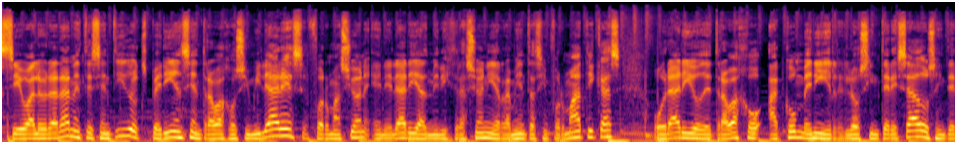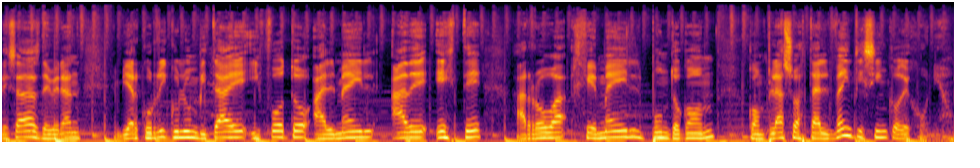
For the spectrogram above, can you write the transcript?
Se valorará en este sentido experiencia en trabajos similares, formación en el área de administración y herramientas informáticas, horario de trabajo a convenir. Los interesados e interesadas deberán enviar currículum, vitae y foto al mail adeste.gmail.com con plazo hasta el 25 de junio.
